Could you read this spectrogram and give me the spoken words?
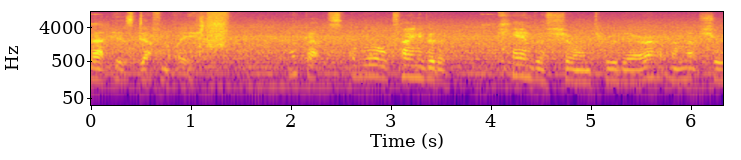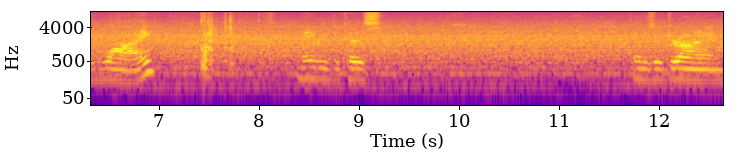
That is definitely. I've got a little tiny bit of canvas showing through there. and I'm not sure why. Maybe because things are drying.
